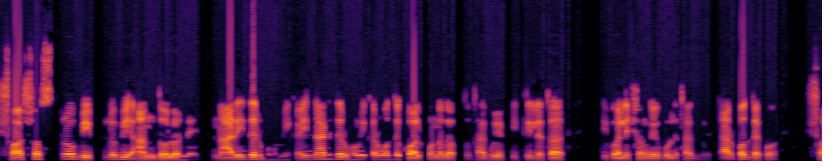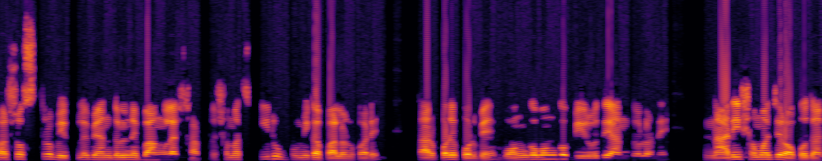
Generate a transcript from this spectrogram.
সশস্ত্র বিপ্লবী আন্দোলনে নারীদের ভূমিকা। এই নারীদের ভূমিকার মধ্যে কল্পনা দত্ত থাকবে, প্রীতিলতা দীপালির সঙ্গে এগুলো থাকবে। তারপর দেখো, সশস্ত্র বিপ্লবী আন্দোলনে বাংলার ছাত্র সমাজ কিরূপ ভূমিকা পালন করে? তারপরে পড়বে, বঙ্গভঙ্গ বিরোধী আন্দোলনে নারী সমাজের অবদান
